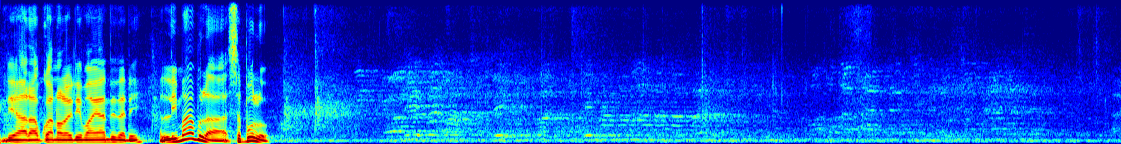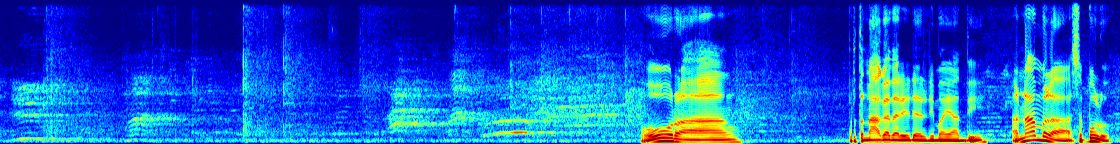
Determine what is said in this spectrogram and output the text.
diharapkan oleh Dimayanti tadi. 15, 10. Orang bertenaga tadi dari Dimayanti. 16, 10.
